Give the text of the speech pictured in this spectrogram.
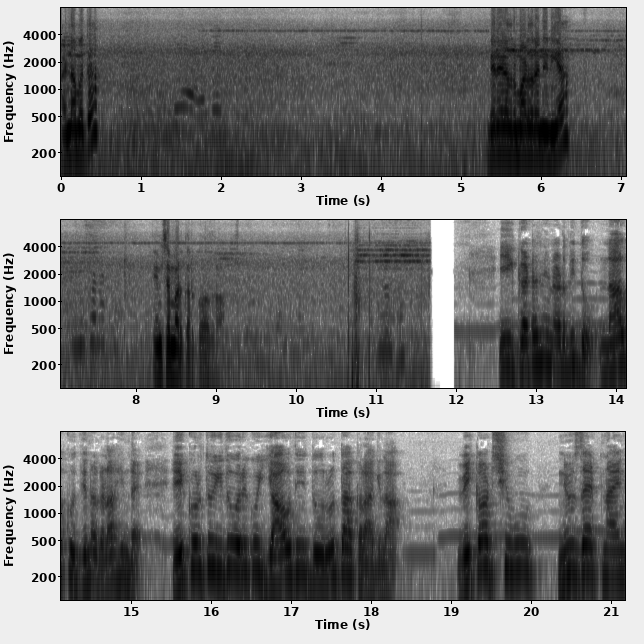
ಅಣ್ಣ ಮತ್ತೆ? ಬೇರೆ ಏನಾದ್ರು ಮಾಡಿದ್ರೆ ನಿನಗೆ? ಹಿಂಸೆ ಮಾಡಿ ಕರ್ಕೊ ಹೋದ್ರು ಈ ಘಟನೆ ನಡೆದಿದ್ದು ನಾಲ್ಕು ದಿನಗಳ ಹಿಂದೆ. ಈ ಕುರಿತು ಇದುವರೆಗೂ ಯಾವುದೇ ದೂರು ದಾಖಲಾಗಿಲ್ಲ. Vikat Shivu, news eight nine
